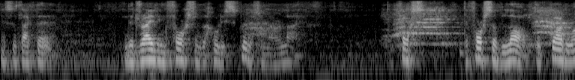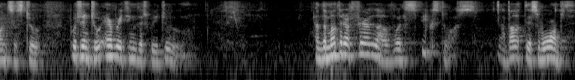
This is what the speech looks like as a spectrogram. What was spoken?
This is like the, the driving force of the Holy Spirit in our life. The force, the force of love that God wants us to put into everything that we do. And the Mother of Fair Love well speaks to us about this warmth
